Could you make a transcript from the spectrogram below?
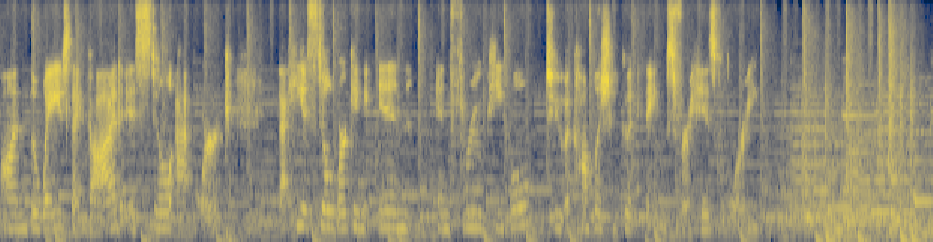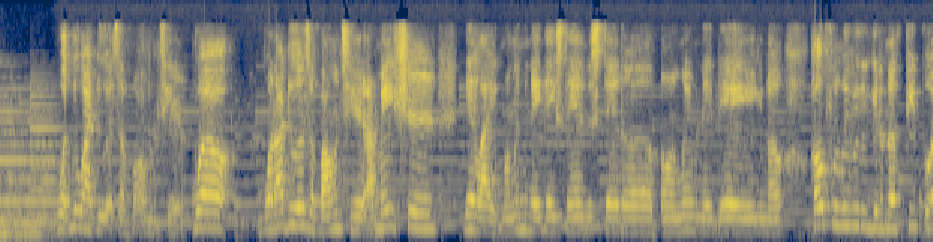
on the ways that God is still at work, that He is still working in and through people to accomplish good things for His glory. What do I do as a volunteer? Well, what I do as a volunteer, I make sure that like my lemonade day stand is set up on lemonade day. You know, hopefully we can get enough people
